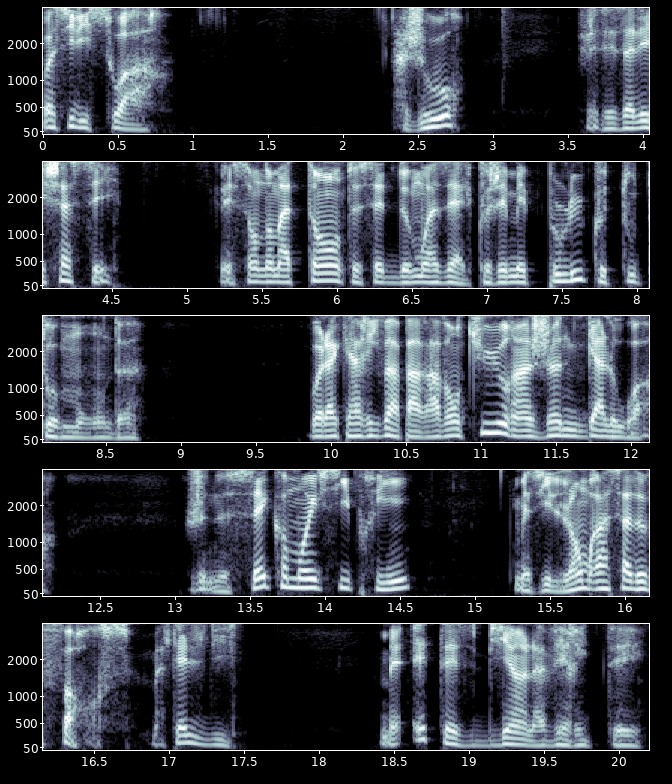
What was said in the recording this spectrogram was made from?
Voici l'histoire. Un jour, j'étais allé chasser laissant dans ma tente cette demoiselle que j'aimais plus que tout au monde. Voilà qu'arriva par aventure un jeune Gallois. Je ne sais comment il s'y prit, mais il l'embrassa de force, m'a-t-elle dit. Mais était-ce bien la vérité?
